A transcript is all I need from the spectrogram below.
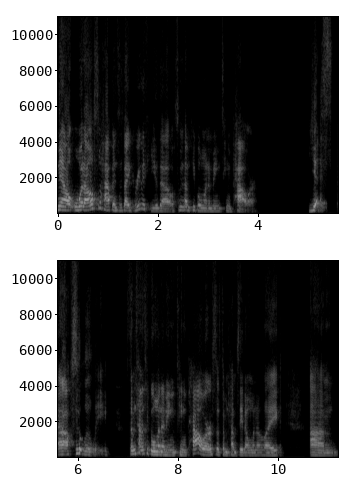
Now, what also happens is I agree with you though, sometimes people want to maintain power. Yes, absolutely. Sometimes people want to maintain power, so sometimes they don't want to like um,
